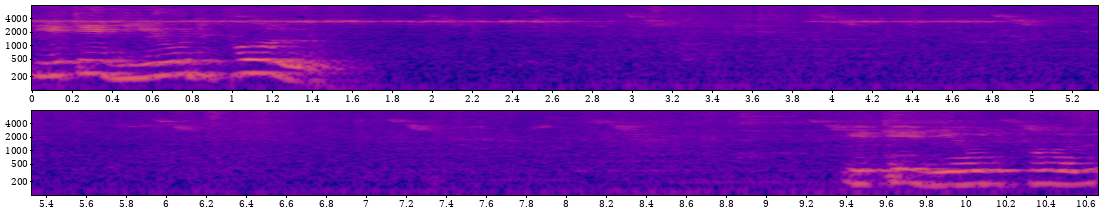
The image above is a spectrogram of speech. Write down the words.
It is useful it is useful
